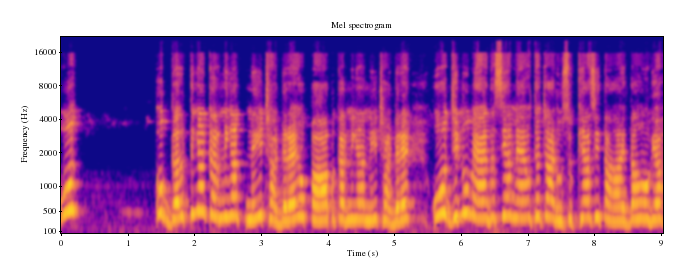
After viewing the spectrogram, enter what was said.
ਉਹ ਉਹ ਗਲਤੀਆਂ ਕਰਨੀਆਂ ਨਹੀਂ ਛੱਡ ਰਹੇ, ਉਹ ਪਾਪ ਕਰਨੀਆਂ ਨਹੀਂ ਛੱਡ ਰਹੇ। ਉਹ ਜਿਹਨੂੰ ਮੈਂ ਦੱਸਿਆ, ਮੈਂ ਉੱਥੇ ਝਾੜੂ ਸੁੱਖਿਆ ਸੀ, ਤਾਂ ਇਦਾਂ ਹੋ ਗਿਆ।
